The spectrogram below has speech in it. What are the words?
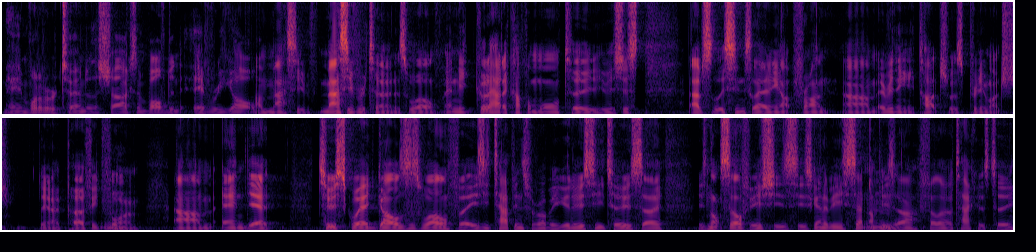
man, what a return to the Sharks! Involved in every goal. a massive, massive return as well. And he could have had a couple more too. He was just absolutely scintillating up front. Um, everything he touched was pretty much, you know, perfect for him. Um, and yeah, two squared goals as well for easy tap ins for Robbie Gadusi too. So he's not selfish. He's, he's going to be setting up his uh, fellow attackers too.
